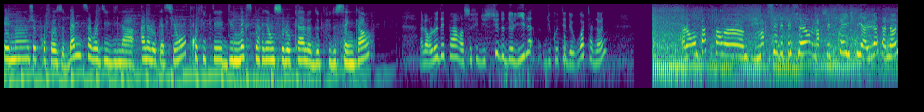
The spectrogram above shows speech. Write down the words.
Emma, je propose Ben Sawadi Villa à la location. Profitez d'une expérience locale de plus de 5 ans. Alors le départ se fait du sud de l'île, du côté de Watanon. Alors on passe par le marché des pêcheurs, le marché frais ici à Uatanon.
